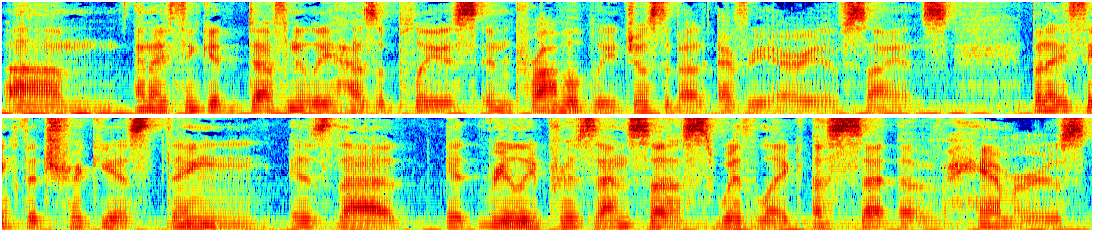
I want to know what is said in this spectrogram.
Um, and I think it definitely has a place in probably just about every area of science. But I think the trickiest thing is that it really presents us with like a set of hammers,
